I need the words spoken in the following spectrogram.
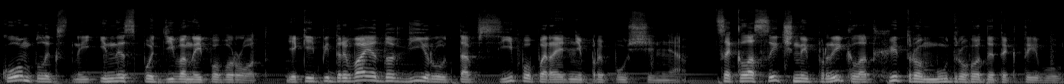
комплексний і несподіваний поворот, який підриває довіру та всі попередні припущення. Це класичний приклад хитромудрого детективу.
